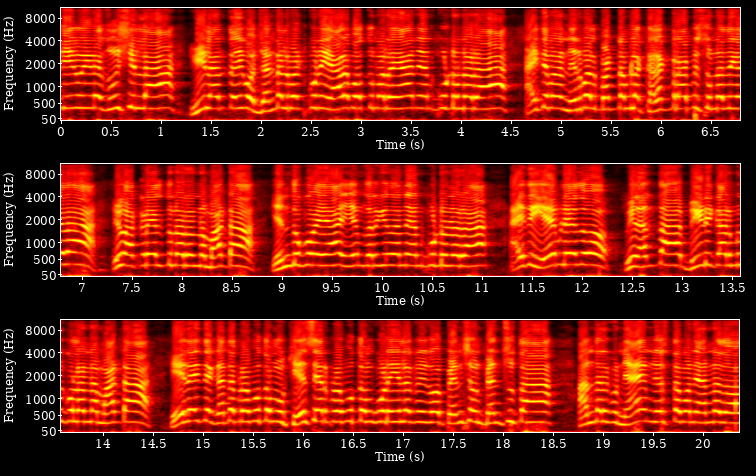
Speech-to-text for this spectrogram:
అయితే ఇగో ఈడ చూసిల్లా? వీళ్ళంతా ఇగో జెండలు పట్టుకుని ఏడబోతున్నారా అని అనుకుంటున్నారా? అయితే మన నిర్మల్ పట్నంలో కలెక్టర్ ఆఫీస్ ఉన్నది కదా ఇవి అక్కడ వెళ్తున్నారన్న మాట. ఎందుకోయా ఏం జరిగిందని అనుకుంటున్నారా? అయితే ఏం లేదు వీళ్ళంతా బీడీ కార్మికులు అన్నమాట ఏదైతే గత ప్రభుత్వము కేసీఆర్ ప్రభుత్వం కూడా వీళ్ళకు ఇగో పెన్షన్ పెంచుతా అందరికి న్యాయం చేస్తామని అన్నదో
